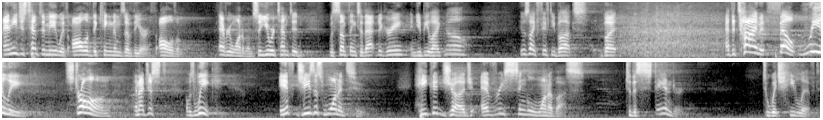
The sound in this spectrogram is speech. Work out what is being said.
and he just tempted me with all of the kingdoms of the earth, all of them, every one of them. So you were tempted with something to that degree, and you'd be like, No, it was like 50 bucks. But at the time, it felt really strong. And I just, I was weak. If Jesus wanted to, he could judge every single one of us to the standard to which he lived.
